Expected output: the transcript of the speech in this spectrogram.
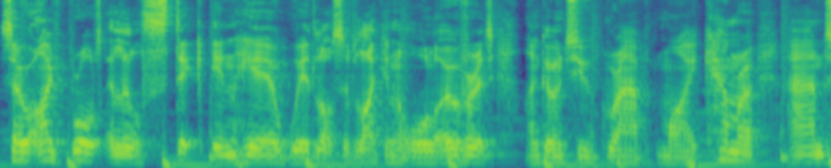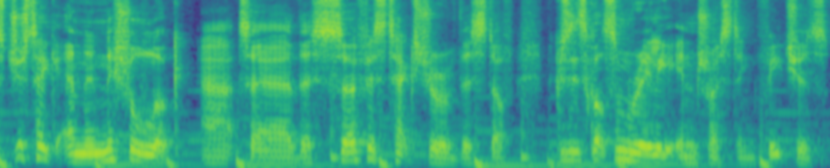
So I've brought a little stick in here with lots of lichen all over it. I'm going to grab my camera and just take an initial look at uh, the surface texture of this stuff because it's got some really interesting features.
